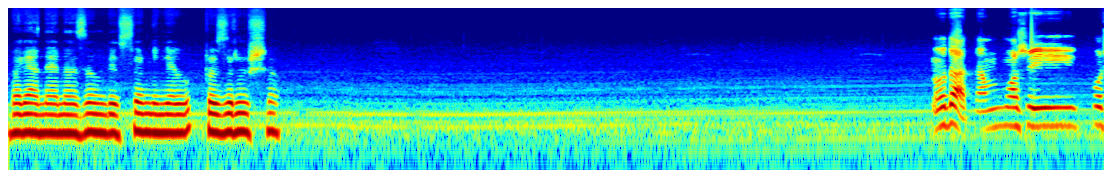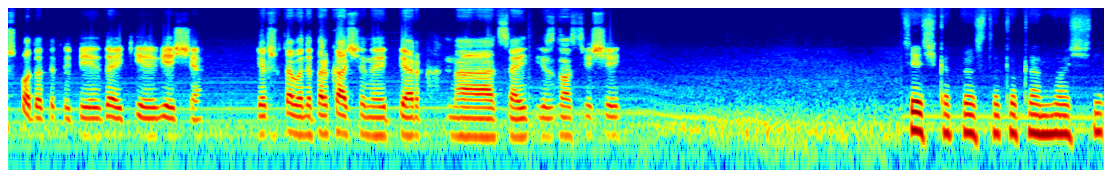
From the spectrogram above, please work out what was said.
Бля, наверное, зомби все меня разрушил. Ну да, там може і пошкодити тобі деякі вещі. Якщо в тебе не перекачаний перк на цей ізнос вещей. Течка просто такая мощная.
